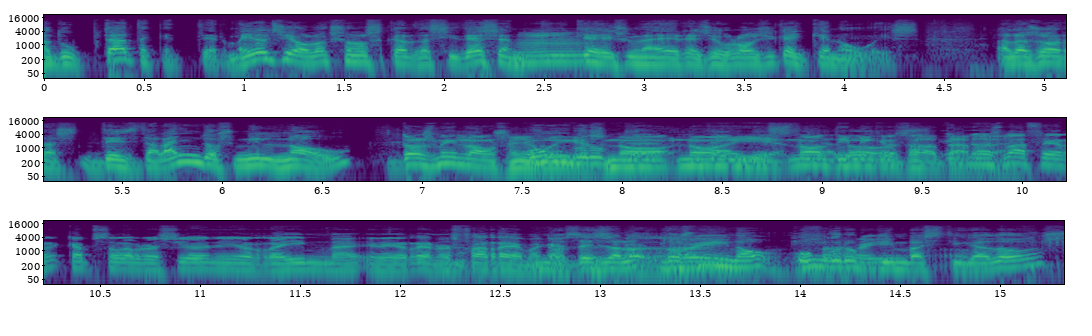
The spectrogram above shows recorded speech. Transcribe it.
adoptat aquest terme. I els geòlegs són els que decideixen mm. què és una àrea geològica i què no ho és. Aleshores, des de l'any 2009... 2009, senyor grup no, no, ahir, no el dimecres a la tarda. No es va fer cap celebració ni raïm ni res, no es fa res No, des de coses. 2009, un grup d'investigadors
